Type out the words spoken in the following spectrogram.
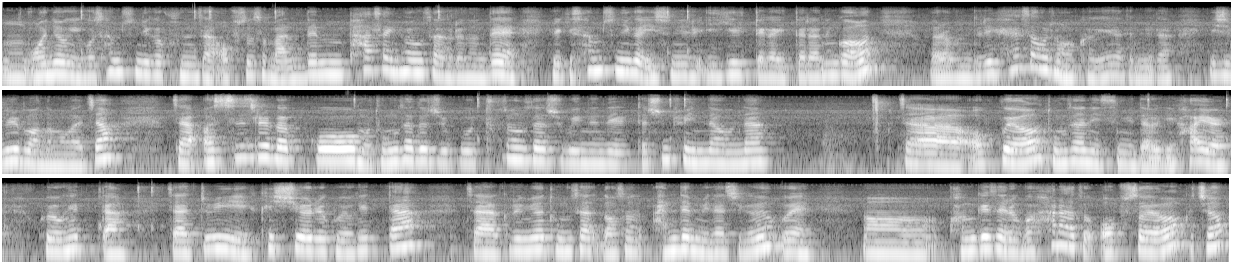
음, 원형이고 3순위가 분사, 없어서 만든 파생 형용사 그러는데 이렇게 3순위가 2순위를 이길 때가 있다라는 건 여러분들이 해석을 정확하게 해야 됩니다. 21번 넘어가죠. 자, assist를 갖고 뭐 동사도 주고 투정사 주고 있는데 일단 쉼표 있나 없나? 자, 없고요. 동사는 있습니다. 여기 hire 고용했다. 자, three 캐시어를 고용했다. 자, 그러면 동사 넣어서는 안 됩니다. 지금 왜? 어, 관계사 이런 거 하나도 없어요. 그쵸?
